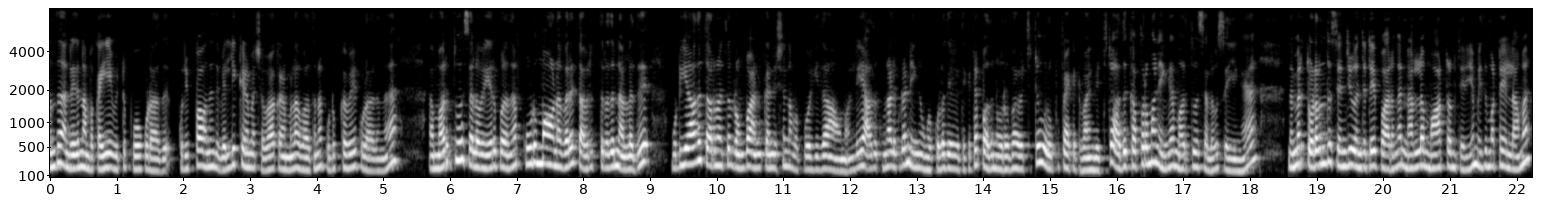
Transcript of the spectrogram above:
வந்து அன்றைய தினம் நம்ம கையை விட்டு போகக்கூடாது. குறிப்பாக வந்து இந்த வெள்ளிக்கிழமை செவ்வாய்க்கிழமெலாம் வருதுன்னா கொடுக்கவே கூடாதுங்க. மருத்துவ செலவு ஏற்படுதுன்னா கூடுமான வரை தவிர்த்துறது நல்லது. முடியாத தருணத்தில் ரொம்ப அன்கண்டிஷன் நம்ம போய் தான் ஆகணும் இல்லையா? அதுக்கு முன்னாடி கூட நீங்கள் உங்கள் குலதெய்வத்துக்கிட்ட பதினோரு ரூபாய் வச்சுட்டு ஒரு உப்பு பாக்கெட் வாங்கி வச்சுட்டு அதுக்கப்புறமா நீங்கள் மருத்துவ செலவு செய்யுங்க. இந்த மாதிரி தொடர்ந்து செஞ்சு வந்துட்டே பாருங்கள் நல்ல மாற்றம் தெரியும். இது மட்டும் இல்லாமல்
